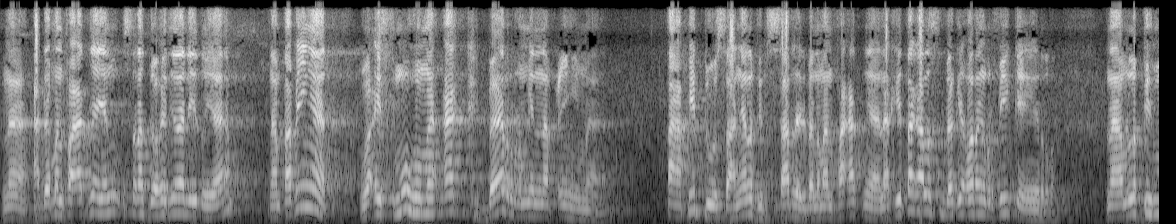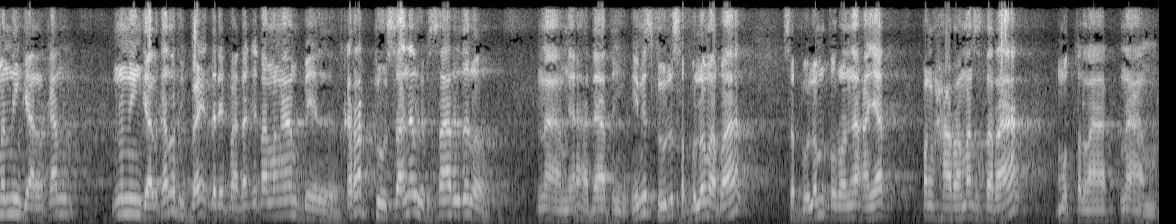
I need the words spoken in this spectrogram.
Nah, ada manfaatnya yang setelah dohirnya tadi itu ya. Nah, tapi ingat, wa ismuhuma akbar min naf'ihima. Tapi dosanya lebih besar daripada manfaatnya. Nah, kita kalau sebagai orang yang berpikir, nah lebih meninggalkan meninggalkan lebih baik daripada kita mengambil. Karena dosanya lebih besar itu loh. Nah, ya hati-hati. Ini dulu sebelum apa? Sebelum turunnya ayat pengharaman secara mutlak. Nah,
